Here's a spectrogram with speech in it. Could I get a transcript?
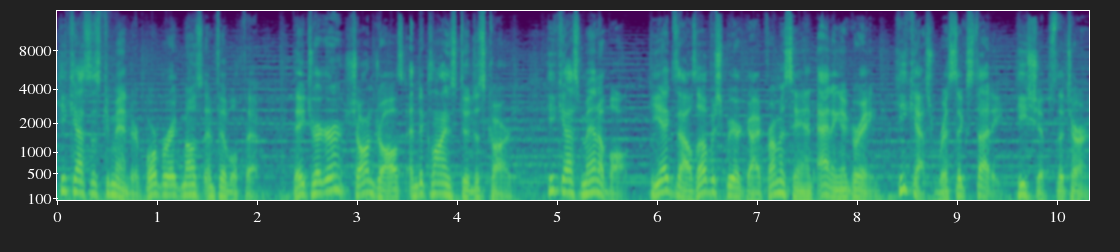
He casts his commander, Borborygmos and Fblthp. They trigger, Sean draws, and declines to discard. He casts Mana Vault. He exiles Elvish Spirit Guide from his hand, adding a green. He casts Rhystic Study. He ships the turn.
